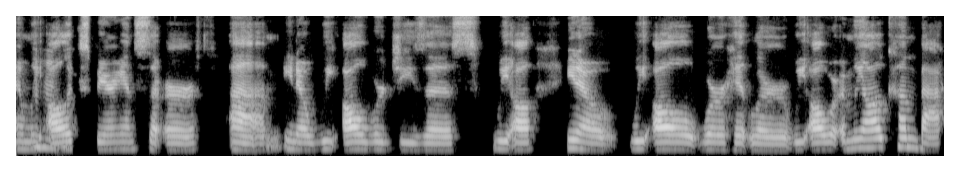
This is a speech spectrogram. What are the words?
and we mm-hmm. all experience the earth um, you know, we all were Jesus. We all, you know, we all were Hitler. We all were, and we all come back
